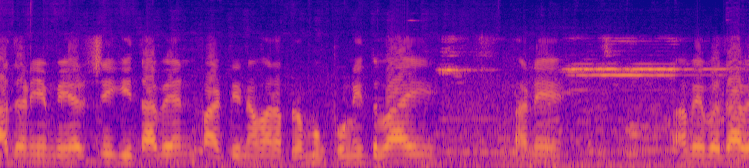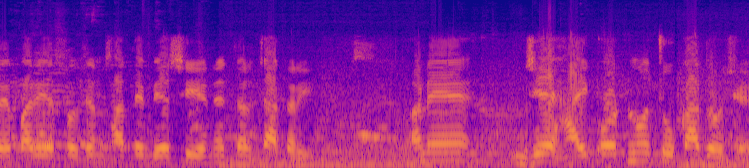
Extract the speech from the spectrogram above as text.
આદરણીય મેયર શ્રી ગીતાબેન, પાર્ટીના અમારા પ્રમુખ પુનિતભાઈ અને અમે બધા વેપારી એસોસિએશન સાથે બેસી અને ચર્ચા કરી. અને જે હાઈકોર્ટનો ચુકાદો છે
